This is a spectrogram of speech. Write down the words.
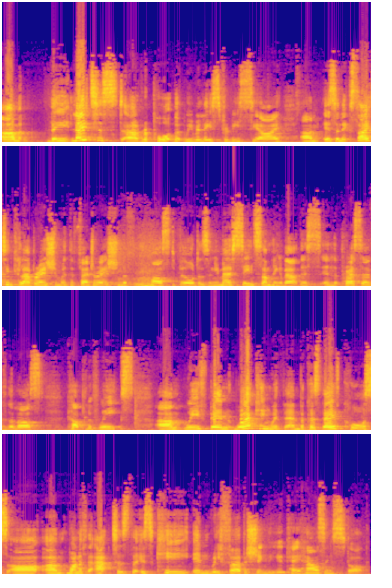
Um, the latest uh, report that we released from ECI um, is an exciting collaboration with the Federation of Master Builders, and you may have seen something about this in the press over the last couple of weeks. Um, we've been working with them because they, of course, are um, one of the actors that is key in refurbishing the UK housing stock.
